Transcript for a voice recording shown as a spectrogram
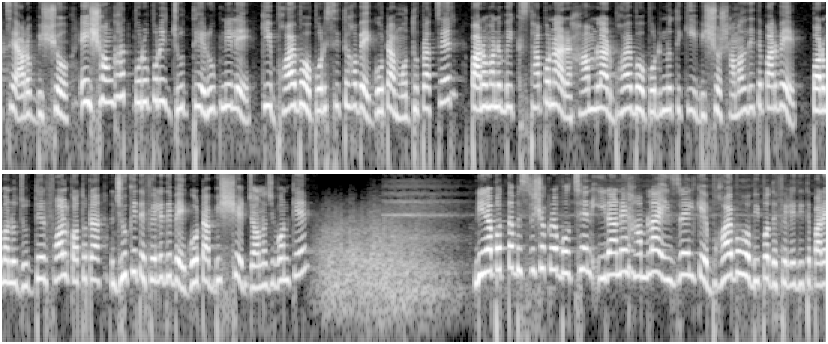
আছে আরব বিশ্ব? এই সংঘাত পুরোপুরি যুদ্ধে রূপ নিলে কি ভয়াবহ পরিস্থিতি হবে গোটা মধ্যপ্রাচ্যের? পারমাণবিক স্থাপনার হামলার ভয়াবহ পরিণতি কি বিশ্ব সামাল দিতে পারবে? পরমাণু যুদ্ধের ফল কতটা ঝুঁকিতে ফেলে দেবে গোটা বিশ্বের জনজীবনকে? নিরাপত্তা বিশ্লেষকরা বলছেন, ইরানে হামলা ইসরায়েলকে ভয়াবহ বিপদে ফেলে দিতে পারে।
